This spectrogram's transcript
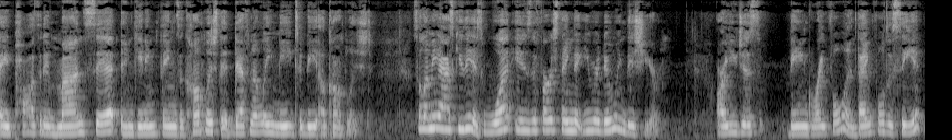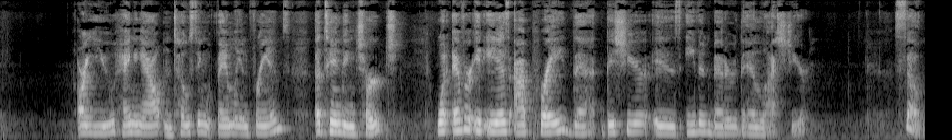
a positive mindset and getting things accomplished that definitely need to be accomplished. So let me ask you this what is the first thing that you are doing this year? Are you just being grateful and thankful to see it? Are you hanging out and toasting with family and friends? Attending church. Whatever it is, I pray that this year is even better than last year. So,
